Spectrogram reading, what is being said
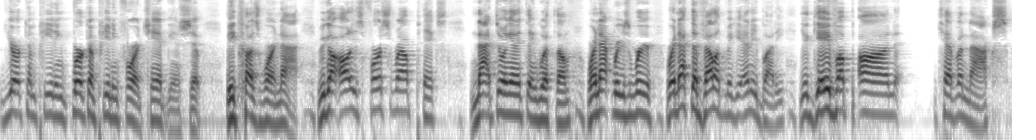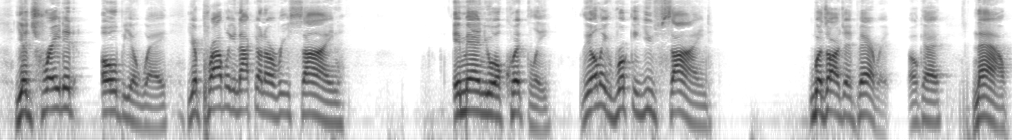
you're competing, we're competing for a championship because we're not. We got all these first round picks, not doing anything with them. We're not we're, we're, we're not developing anybody. You gave up on Kevin Knox. You traded Obi away. You're probably not going to re sign Immanuel Quickley. The only rookie you've signed was RJ Barrett. Okay. Now,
